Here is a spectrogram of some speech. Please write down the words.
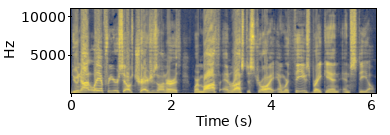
"Do not lay up for yourselves treasures on earth, where moth and rust destroy and where thieves break in and steal."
